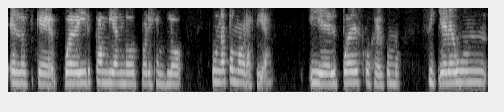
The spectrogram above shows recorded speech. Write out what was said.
en los que puede ir cambiando, por ejemplo, una tomografía y él puede escoger como si quiere un,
